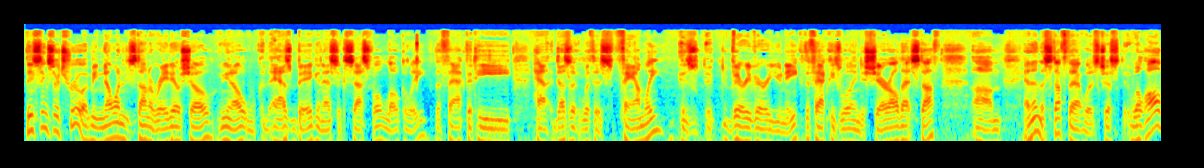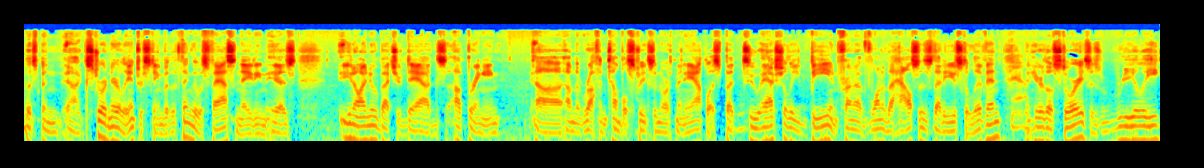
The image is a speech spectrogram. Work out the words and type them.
these things are true. I mean, no one's done a radio show, you know, as big and as successful locally. The fact that he ha- does it with his family is very very unique. The fact he's willing to share all that stuff, um, and then the stuff that was just well, all of it's been uh, extraordinarily interesting. But the thing that was fascinating is, you know, I knew about your dad's upbringing uh, on the rough and tumble streets of North Minneapolis. But to actually be in front of one of the houses that he used to live in Yeah. and hear those stories is really,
